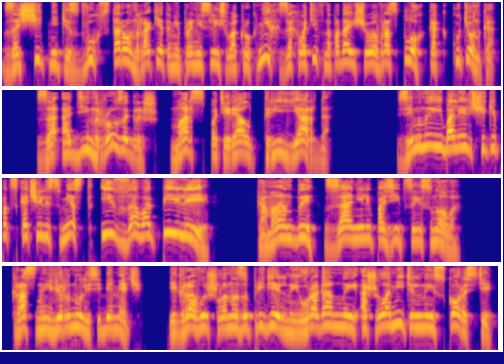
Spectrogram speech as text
Защитники с двух сторон ракетами пронеслись вокруг них, захватив нападающего врасплох, как кутенка. За один розыгрыш Марс потерял три ярда. Земные болельщики подскочили с мест и завопили. Команды заняли позиции снова. Красные вернули себе мяч. Игра вышла на запредельные, ураганные, ошеломительные скорости.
